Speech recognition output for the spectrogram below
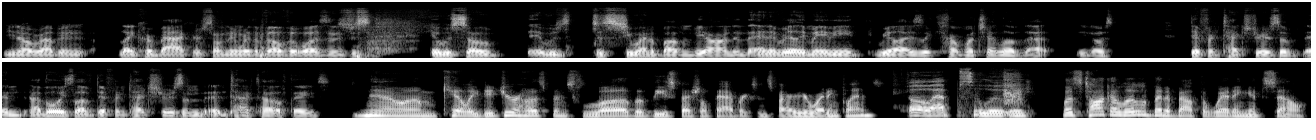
you know, rubbing like her back or something where the velvet was, and it's just it was so it was just she went above and beyond, and and it really made me realize like how much I love that you know different textures of and I've always loved different textures and and tactile things. Now, um, Kelly, did your husband's love of these special fabrics inspire your wedding plans? Oh, absolutely. Let's talk a little bit about the wedding itself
